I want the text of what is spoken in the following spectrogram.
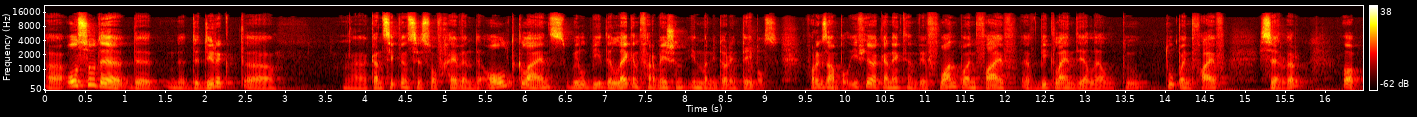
Uh, also, the, the, the, direct uh, uh, consequences of having the old clients will be the lag information in monitoring tables. For example, if you are connecting with 1.5 FB client DLL to 2.5 server, oh,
